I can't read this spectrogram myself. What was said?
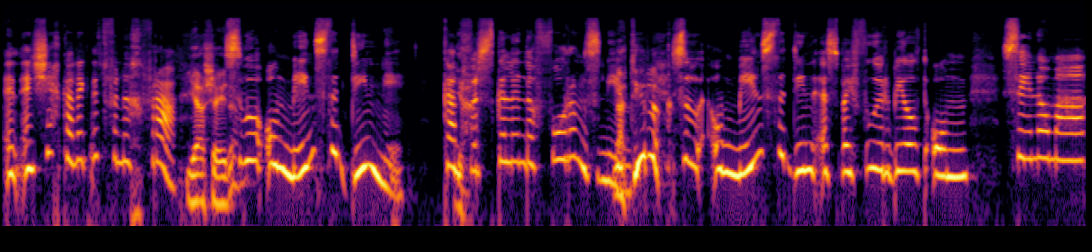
En en Sheikh, kan ek net vinnig vra? Ja, Shaida. So om mense te dien nie kan Ja. verskillende vorms neem. Natuurlijk. So om mense te dien is byvoorbeeld om sê nou maar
